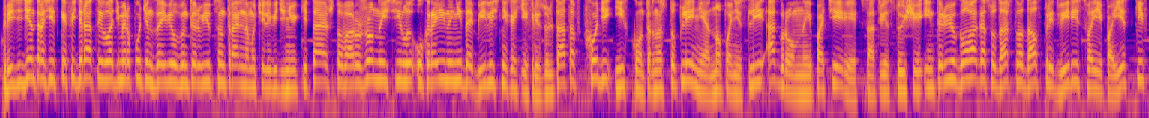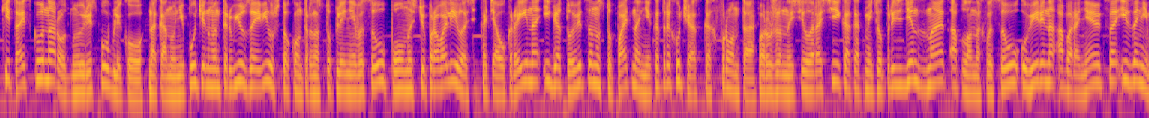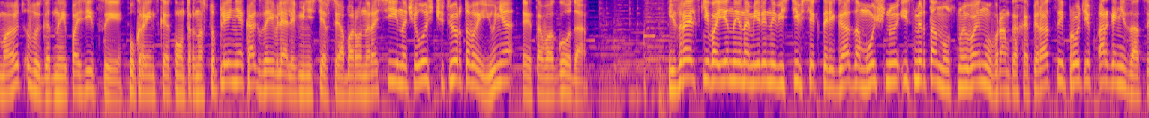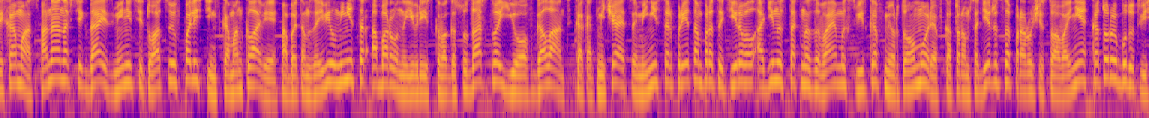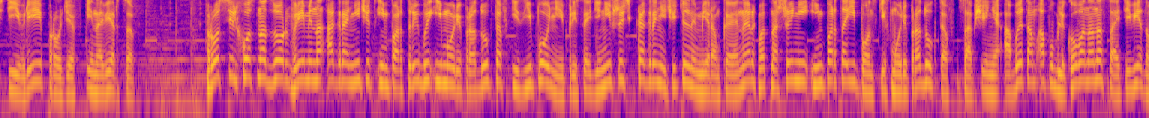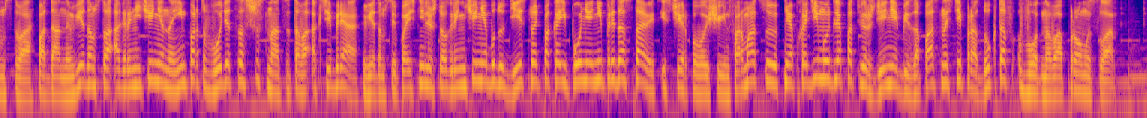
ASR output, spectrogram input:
Президент Российской Федерации Владимир Путин заявил в интервью Центральному телевидению Китая, что вооруженные силы Украины не добились никаких результатов в ходе их контрнаступления, но понесли огромные потери. Соответствующее интервью глава государства дал в преддверии своей поездки в Китайскую Народную Республику. Накануне Путин в интервью заявил, что контрнаступление ВСУ полностью провалилось, хотя Украина и готовится наступать на некоторых участках фронта. Вооруженные силы России, как отметил президент, знают о планах ВСУ, уверенно обороняют обороняются и занимают выгодные позиции. Украинское контрнаступление, как заявляли в Министерстве обороны России, началось 4 июня этого года. Израильские военные намерены вести в секторе Газа мощную и смертоносную войну в рамках операции против организации Хамас. Она навсегда изменит ситуацию в палестинском анклаве. Об этом заявил министр обороны еврейского государства Йоав Галант. Как отмечается, министр при этом процитировал один из так называемых свитков Мертвого моря, в котором содержится пророчество о войне, которую будут вести евреи против иноверцев. Россельхознадзор временно ограничит импорт рыбы и морепродуктов из Японии, присоединившись к ограничительным мерам КНР в отношении импорта японских морепродуктов. Сообщение об этом опубликовано на сайте ведомства. По данным ведомства, ограничения на импорт вводятся с 16 октября. В ведомстве пояснили, что ограничения будут действовать, пока Япония не предоставит исчерпывающую информацию, необходимую для подтверждения безопасности продуктов водного промысла.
